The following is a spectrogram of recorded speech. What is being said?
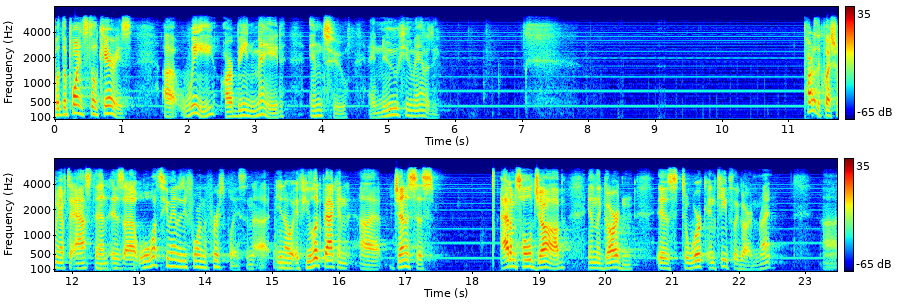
but the point still carries. Uh, we are being made into a new humanity. Part of the question we have to ask then is, uh, well, what's humanity for in the first place? And, uh, you know, if you look back in uh, Genesis, Adam's whole job in the garden is to work and keep the garden, right? Uh,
